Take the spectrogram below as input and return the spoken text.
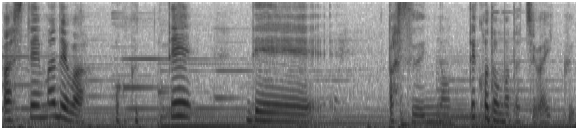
バス停までは送ってでバスに乗って子どもたちは行く。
